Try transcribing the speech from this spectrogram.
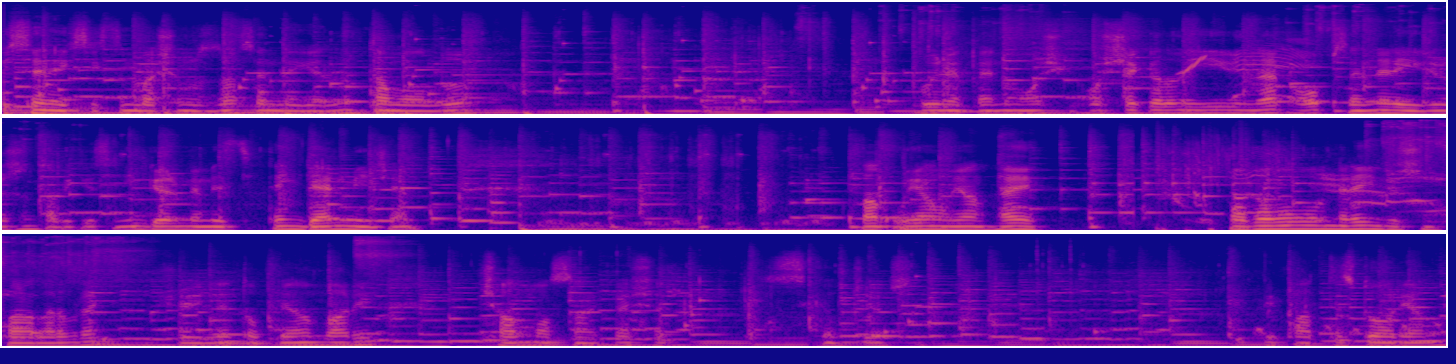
Bir sen eksiktin başımızdan. Sen de geldin. Tam oldu. Buyurun efendim. Hoş, hoşça iyi günler. Hop sen nereye gidiyorsun? Tabii ki seni görmemezlikten gelmeyeceğim. Lan uyan uyan. Hey. Hop hop nereye gidiyorsun? Paraları bırak. Şöyle toplayalım bari. Çalmasın arkadaşlar. Sıkıntı yok. Patates doğrayalım.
